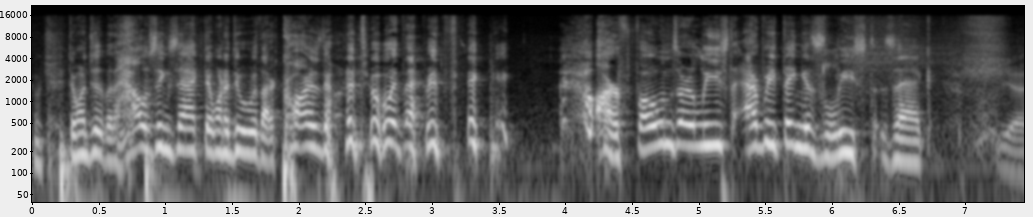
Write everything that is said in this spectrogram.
They want to do it with housing, Zach. They want to do it with our cars. They want to do it with everything. our phones are leased. Everything is leased, Zach. Yeah.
